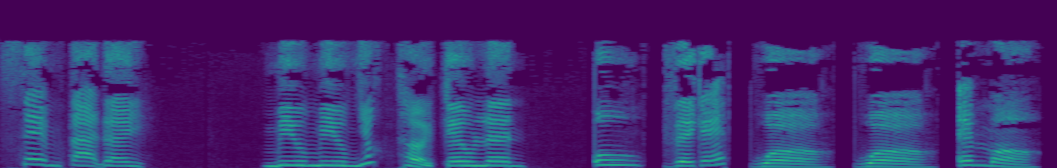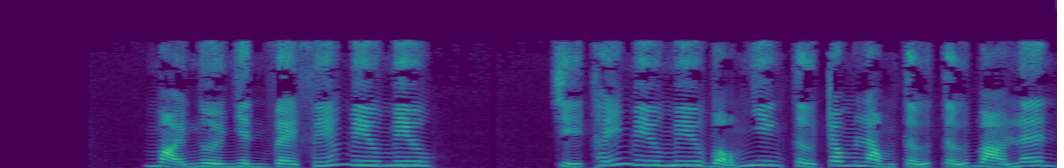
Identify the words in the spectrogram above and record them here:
Xem ta đây. Miu Miu nhất thời kêu lên. U, V, K, W, W, M. Mọi người nhìn về phía Miu Miu. Chỉ thấy Miu Miu bỗng nhiên từ trong lòng tử tử bò lên.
